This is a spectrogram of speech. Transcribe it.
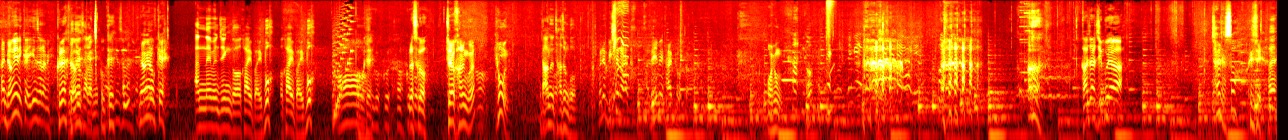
아니 명예니까 이긴 사람이 그래? 명예 사람이. 오케이. 명예롭게 안 내면 진 거 가위바위보. 어, 가위바위보. 오케이. Let's go. 제가 가는 거야? 형은? 나는 자전거. 왜냐면 미션을 네 명이 다할 필요가 없잖아. 어 형. 가자 지구야. 잘 됐어, 그지? 네.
